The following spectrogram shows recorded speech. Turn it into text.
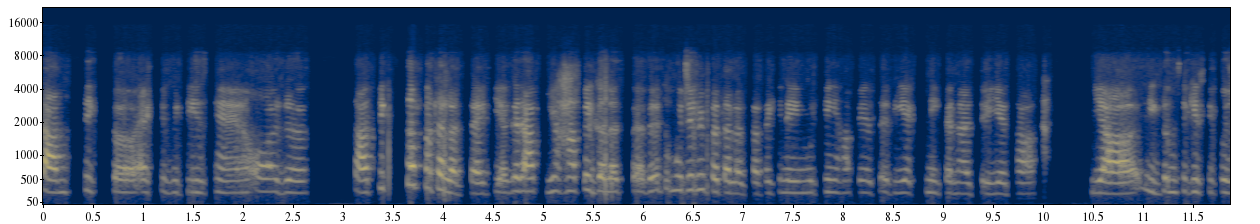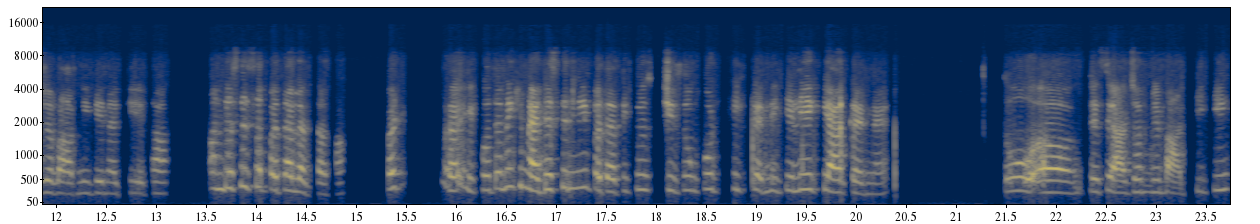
तांत्रिक एक्टिविटीज़ हैं और तात्विक सब पता लगता है कि अगर आप यहाँ पे गलत कर रहे हैं तो मुझे भी पता लगता था कि नहीं, मुझे यहाँ पे ऐसे रिएक्ट नहीं करना चाहिए था या एकदम से किसी को जवाब नहीं देना चाहिए था। अंदर से सब पता लगता था। बट एक होता ना कि मेडिसिन नहीं पता थी कि उस चीज़ों को ठीक करने के लिए क्या करना है। तो जैसे आज हमने बात की कि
